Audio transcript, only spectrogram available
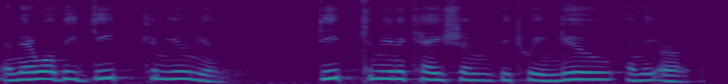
and there will be deep communion, deep communication between you and the earth.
